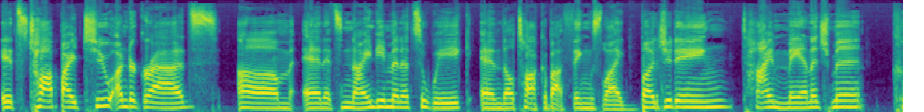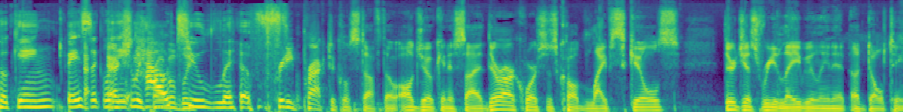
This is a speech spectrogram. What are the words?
It's taught by two undergrads, um, and it's 90 minutes a week. And they'll talk about things like budgeting, time management, cooking, basically Actually, how to live. Pretty practical stuff, though. All joking aside, there are courses called life skills. They're just relabeling it adulting.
